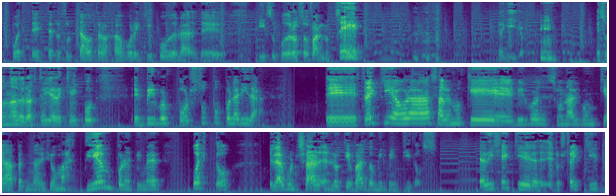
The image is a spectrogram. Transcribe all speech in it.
después de este resultado trabajado por equipo de la de y su poderoso fandom. ¡Sí! Gaguillo. Es una de las estrellas de K-pop en Billboard por su popularidad. Eh, Strikey ahora sabemos que Billboard es un álbum que ha permanecido más tiempo en el primer puesto el álbum chart en lo que va 2022. Ya dije que eh, los Stray Kids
